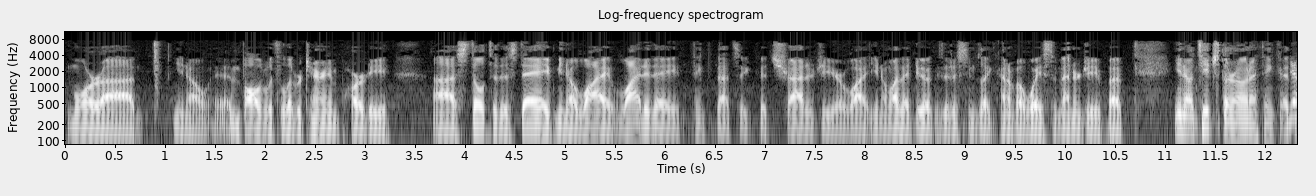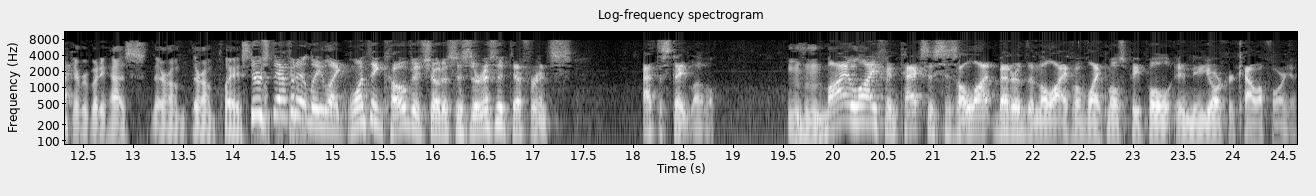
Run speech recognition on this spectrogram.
more uh, you know involved with the Libertarian Party. Uh, still to this day, you know, why, why do they think that that's a good strategy or why, you know, why they do it? Cause it just seems like kind of a waste of energy, but, you know, teach their own. I think, I think everybody has their own, their own place. There's What they're doing. definitely like one thing COVID showed us is there is a difference at the state level. Mhm. My life in Texas is a lot better than the life of like most people in New York or California.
